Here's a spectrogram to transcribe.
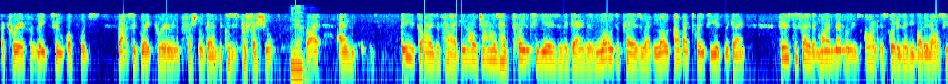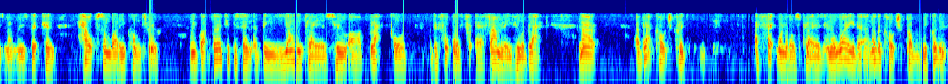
a career from League Two upwards, that's a great career in a professional game because it's professional, yeah. right? And these guys have had, you know, Jono's had 20 years in the game. There's loads of players who had loads. I've had 20 years in the game. Who's to say that my memories aren't as good as anybody else's memories that can help somebody come through? We've got 30% of these young players who are black or the football f- uh, family who are black. Now, a black coach could affect one of those players in a way that another coach probably couldn't.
